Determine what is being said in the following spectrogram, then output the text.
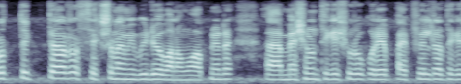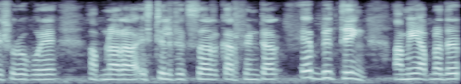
প্রত্যেকটার সেকশন আমি ভিডিও বানাবো। আপনার মেশিন থেকে শুরু করে পাইপ ফিল্টার থেকে শুরু করে আপনার স্টিল ফিক্সার কার্পেন্টার এভরিথিং আমি আপনাদের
